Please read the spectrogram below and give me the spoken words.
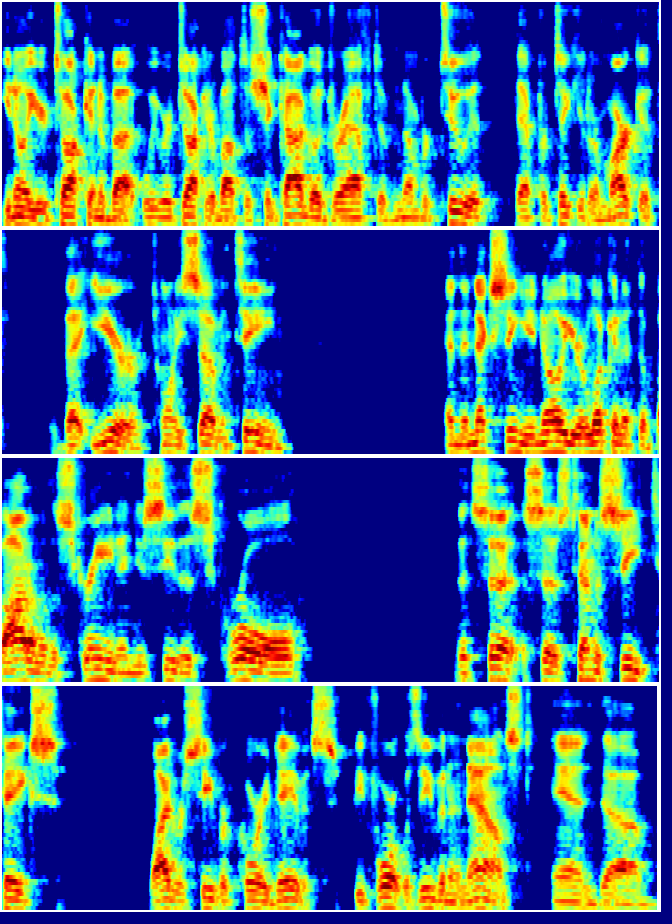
you know you're talking about we were talking about the Chicago draft of number 2 at that particular market that year 2017 and the next thing you know you're looking at the bottom of the screen and you see this scroll that sa- says Tennessee takes wide receiver Corey Davis before it was even announced and um,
